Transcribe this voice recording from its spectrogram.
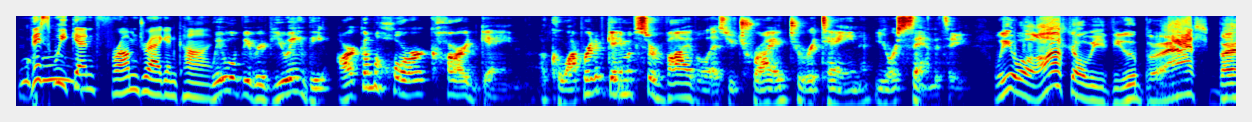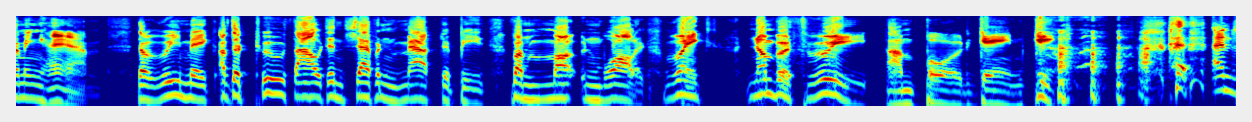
this weekend from DragonCon. We will be reviewing the Arkham Horror card game, a cooperative game of survival as you try to retain your sanity. We will also review Brass Birmingham, the remake of the 2007 masterpiece from Martin Wallace, ranked number three on Board Game Geek. And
